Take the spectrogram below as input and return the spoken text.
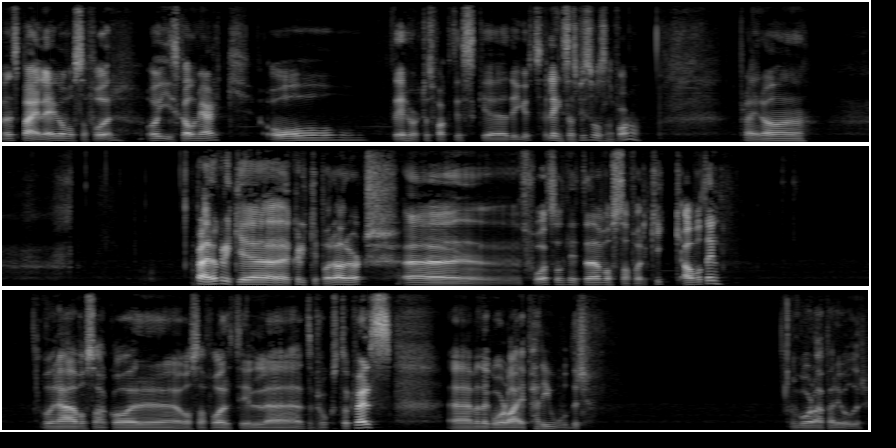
men speilegg og vossafor og iskald melk Å, det hørtes faktisk uh, digg ut. Lenge siden jeg har spist vossafår nå. Pleier å Pleier å klikke, klikke på det, har du hørt. Uh, få et sånt lite Vossafor-kick av og til. Hvor jeg er Vossakår, Vossafor til, eh, til frokost og kvelds. Eh, men det går da i perioder. Det går da i perioder.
